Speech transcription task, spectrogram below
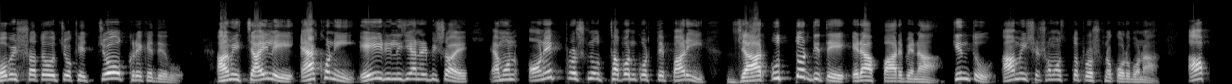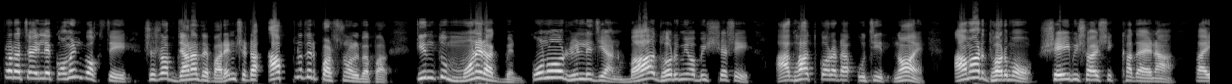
ভবিষ্যতেও চোখে চোখ রেখে দেব। আমি চাইলে এখনই এই রিলিজিয়ানের বিষয়ে এমন অনেক প্রশ্ন উত্থাপন করতে পারি, যার উত্তর দিতে এরা পারবে না। কিন্তু আমি সে সমস্ত প্রশ্ন করব না। আপনারা চাইলে কমেন্ট বক্সে সেসব জানাতে পারেন, সেটা আপনাদের পার্সোনাল ব্যাপার। কিন্তু মনে রাখবেন, কোনো রিলিজিয়ান বা ধর্মীয় বিশ্বাসে আঘাত করাটা উচিত নয়। আমার ধর্ম সেই বিষয়ে শিক্ষা দেয় না, তাই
